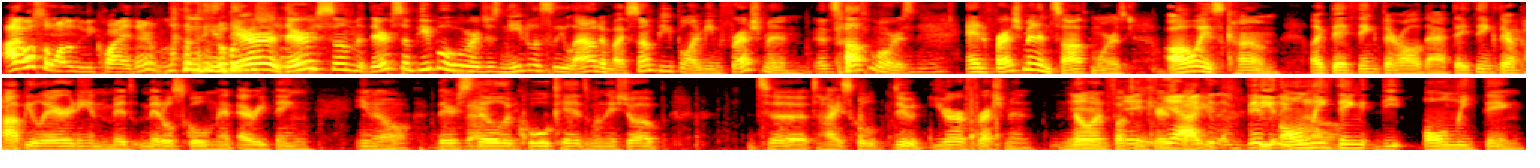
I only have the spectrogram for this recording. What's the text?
I also want them to be quiet. They're there there are some there are some people who are just needlessly loud and by some people I mean freshmen and sophomores. Mm-hmm. And freshmen and sophomores always come like they think they're all that. They think their popularity in mid- middle school meant everything. You know, they're still the cool kids when they show up to to high school. Dude, you're a freshman. No It- one fucking it- cares yeah, I about you. can The only thing the only thing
